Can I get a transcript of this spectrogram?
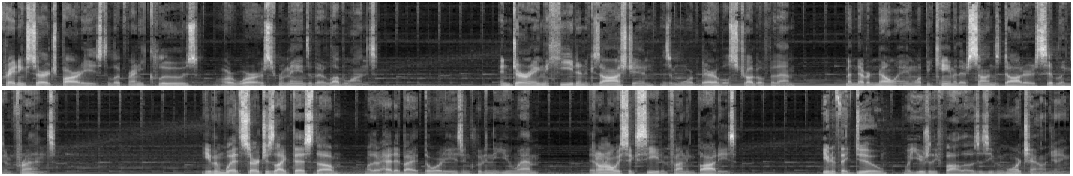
creating search parties to look for any clues or worse, remains of their loved ones. Enduring the heat and exhaustion is a more bearable struggle for them, but never knowing what became of their sons, daughters, siblings, and friends. Even with searches like this, though, whether headed by authorities, including the UN, they don't always succeed in finding bodies. Even if they do, what usually follows is even more challenging.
